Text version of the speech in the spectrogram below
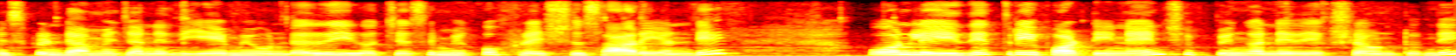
మిస్ప్రింట్ డ్యామేజ్ అనేది ఏమీ ఉండదు. ఇది వచ్చేసి మీకు ఫ్రెష్ సారీ అండి. ఓన్లీ ఇది త్రీ ఫార్టీ నైన్ షిప్పింగ్ అనేది ఎక్స్ట్రా ఉంటుంది.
